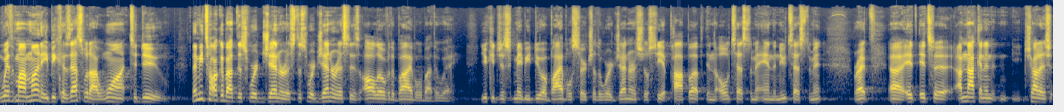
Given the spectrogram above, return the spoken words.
with my money because that's what I want to do. Let me talk about this word generous. This word generous is all over the Bible, by the way. You could just maybe do a Bible search of the word generous. You'll see it pop up in the Old Testament and the New Testament, right? Uh, it, it's a. I'm not going to try to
